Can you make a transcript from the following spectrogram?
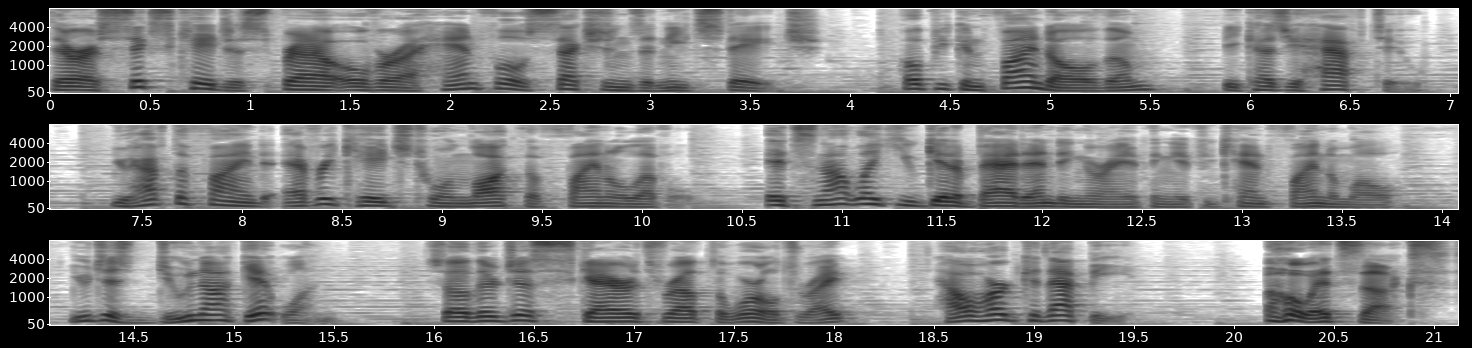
There are six cages spread out over a handful of sections in each stage. Hope you can find all of them, because you have to. You have to find every cage to unlock the final level. It's not like you get a bad ending or anything if you can't find them all. You just do not get one. So they're just scattered throughout the worlds, right? How hard could that be? Oh, it sucks.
